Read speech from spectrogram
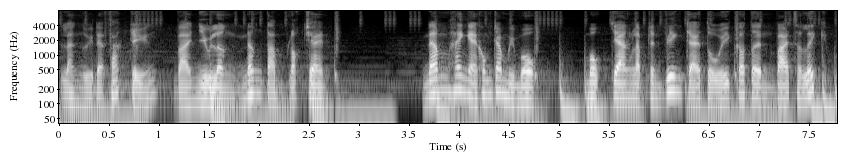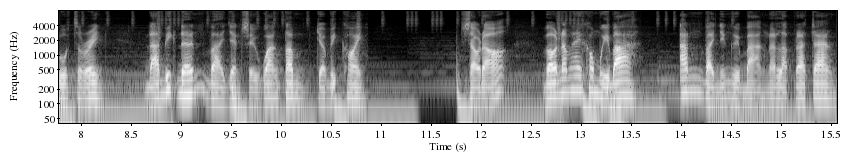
là người đã phát triển và nhiều lần nâng tầm blockchain. Năm 2011, một chàng lập trình viên trẻ tuổi có tên Vitalik Buterin đã biết đến và dành sự quan tâm cho Bitcoin. Sau đó, vào năm 2013, anh và những người bạn đã lập ra trang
